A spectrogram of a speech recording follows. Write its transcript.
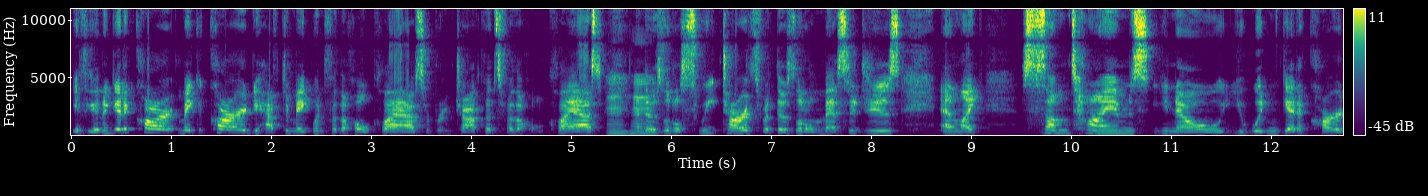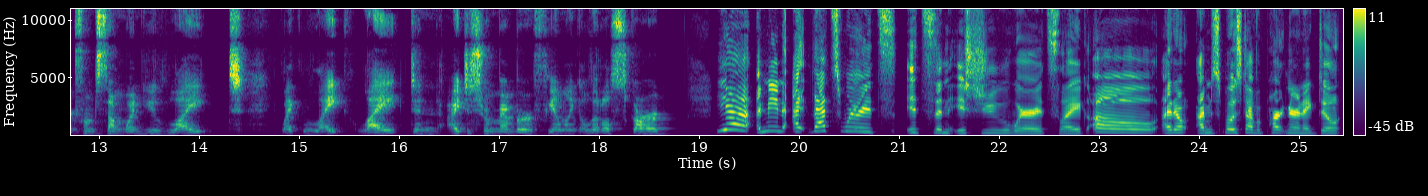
if you're gonna get a card, make a card. You have to make one for the whole class, or bring chocolates for the whole class, Mhm. and those little sweet tarts with those little messages, and like sometimes you know you wouldn't get a card from someone you liked like like liked and i just remember feeling a little scarred Yeah, I mean, I, that's where it's it's an issue where it's like, oh, I don't. I'm supposed to have a partner and I don't.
